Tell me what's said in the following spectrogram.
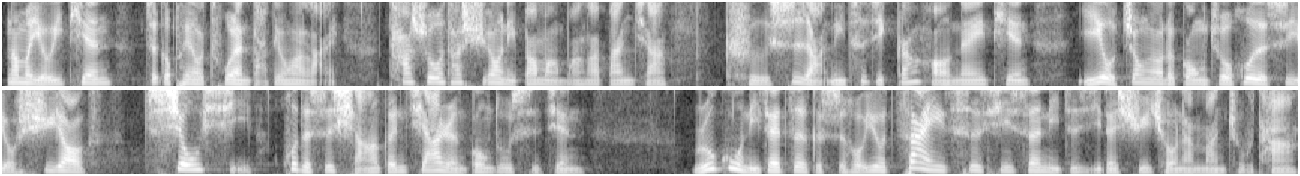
那么有一天，这个朋友突然打电话来，他说他需要你帮忙帮他搬家，可是啊，你自己刚好那一天也有重要的工作，或者是有需要休息，或者是想要跟家人共度时间。如果你在这个时候又再一次牺牲你自己的需求来满足他。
